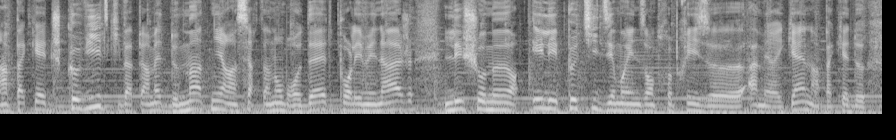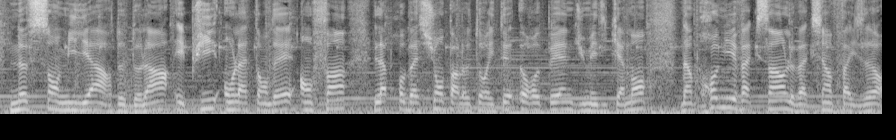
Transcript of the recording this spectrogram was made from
un package Covid qui va permettre de maintenir un certain nombre d'aides pour les ménages, les chômeurs et les petites et moyennes entreprises euh, américaines. Un paquet de 900 milliards de dollars. Et puis, on l'attendait, enfin, l'approbation par l'autorité européenne du médicament d'un premier vaccin, le vaccin Pfizer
